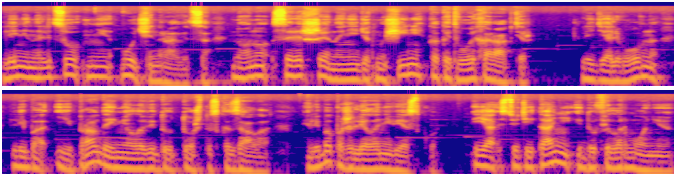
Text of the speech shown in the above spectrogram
Лене на лицо мне очень нравится, но оно совершенно не идет мужчине, как и твой характер. Лидия Львовна либо и правда имела в виду то, что сказала, либо пожалела невестку. Я с тетей Таней иду в филармонию.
